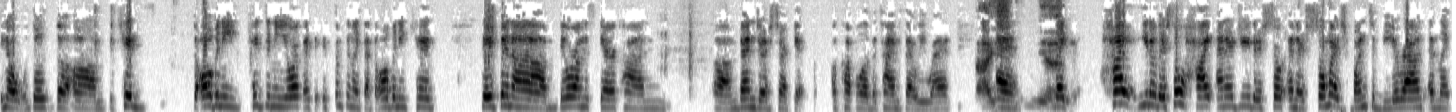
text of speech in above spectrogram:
you know, the, the, um, the kids, the Albany kids in New York. I think it's something like that. The Albany kids, they've been, um, they were on the Scarecon, um, vendor circuit a couple of the times that we went I and see. Yeah. like high, you know, they're so high energy. They're so, and they're so much fun to be around. And like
